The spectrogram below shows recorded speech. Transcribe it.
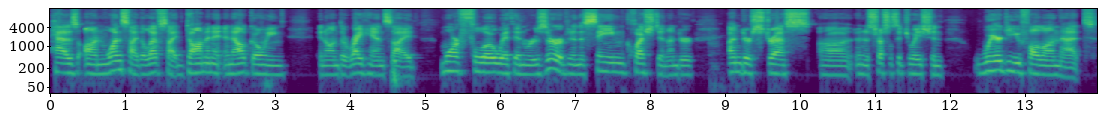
has on one side, the left side, dominant and outgoing, and on the right hand side, more flow with and reserved. And the same question under under stress uh, in a stressful situation, where do you fall on that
